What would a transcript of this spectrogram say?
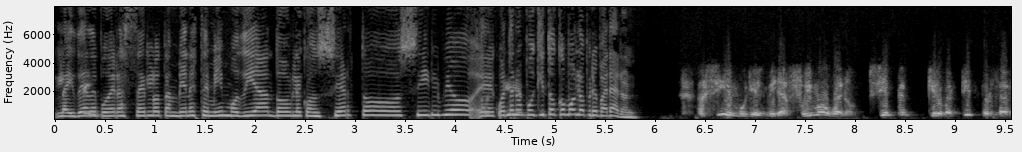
la idea de poder hacerlo también este mismo día doble concierto, Silvio. Eh, cuéntanos un poquito cómo lo prepararon. Así es, Muriel. Mira, fuimos, bueno, siempre quiero partir por dar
